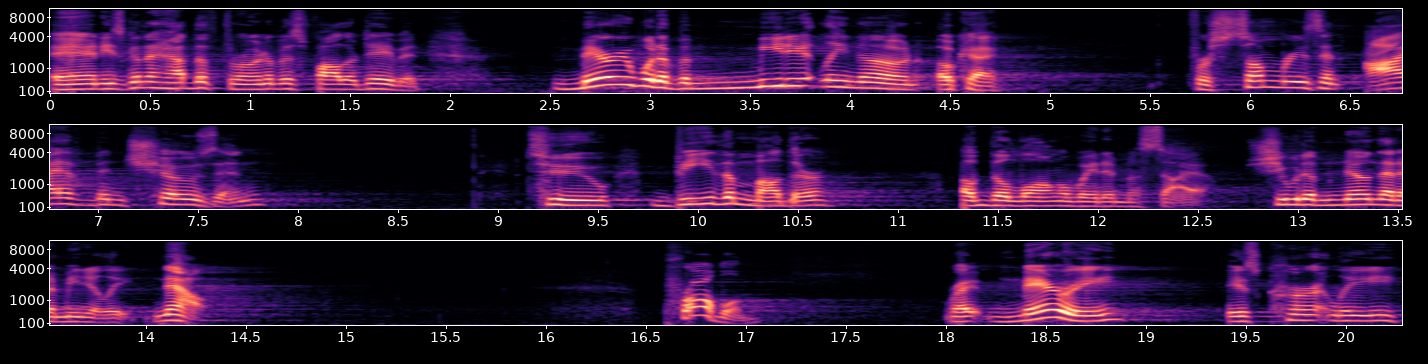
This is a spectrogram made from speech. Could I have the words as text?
and he's going to have the throne of his father David, Mary would have immediately known, okay, for some reason I have been chosen to be the mother of the long awaited Messiah. She would have known that immediately. Now, problem, right? Mary is currently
